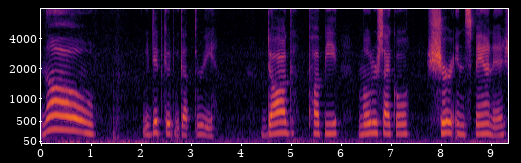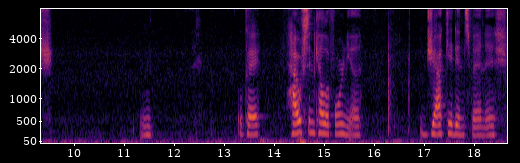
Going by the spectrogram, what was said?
No! We did good. We got three. Dog, puppy, motorcycle, shirt in Spanish. Okay. House in California. Jacket in Spanish.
